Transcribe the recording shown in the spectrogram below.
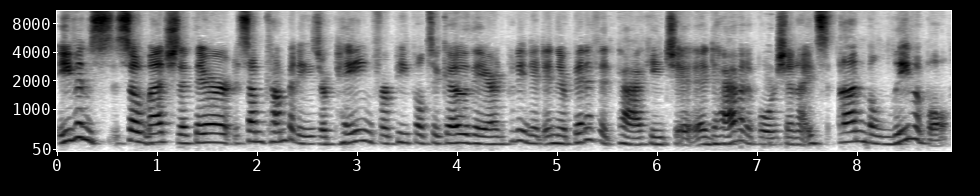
even so much that there some companies are paying for people to go there and putting it in their benefit package and have an abortion. It's unbelievable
